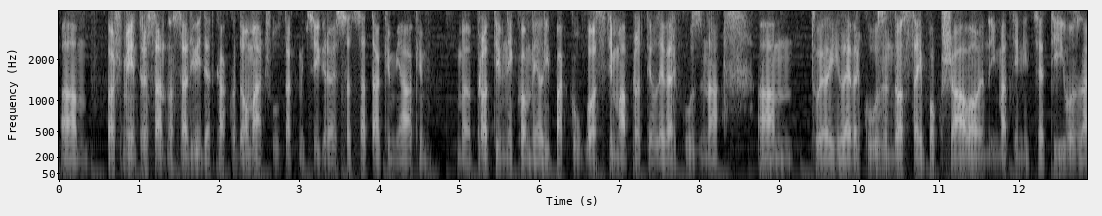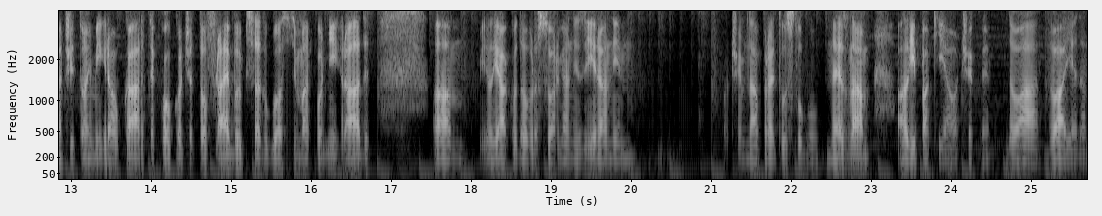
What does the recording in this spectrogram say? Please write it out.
Um, baš mi je interesantno sad vidjeti kako domaću utakmicu igraju sa, sa takvim jakim protivnikom ili ipak u gostima protiv Leverkusena. Um, tu je i Leverkusen dosta i pokušavao imati inicijativu, znači to im igra u karte, koliko će to Freiburg sad u gostima kod njih raditi, um, ili jako dobro su organizirani, hoće im napraviti uslugu, ne znam, ali ipak i ja očekujem 2-1.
